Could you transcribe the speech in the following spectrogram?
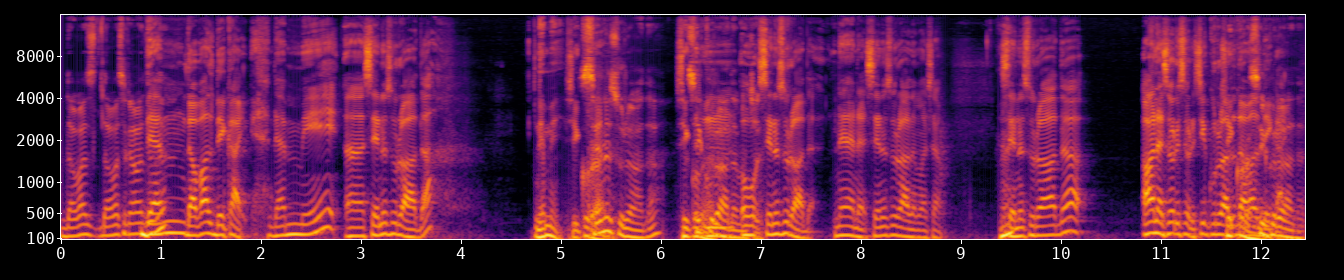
දවස් දවසකාව දැම් දවල් දෙකයි. දැම් මේ සෙනසුරාදා නෙමේ සිකුර සෙන සුරාද සිකුරාද සෙනසුරාද. නෑනෑ සෙනසුරාද මචා. සෙනසුරාද ආන සොරි සොරි සිකුරාද. සිකුරාද.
